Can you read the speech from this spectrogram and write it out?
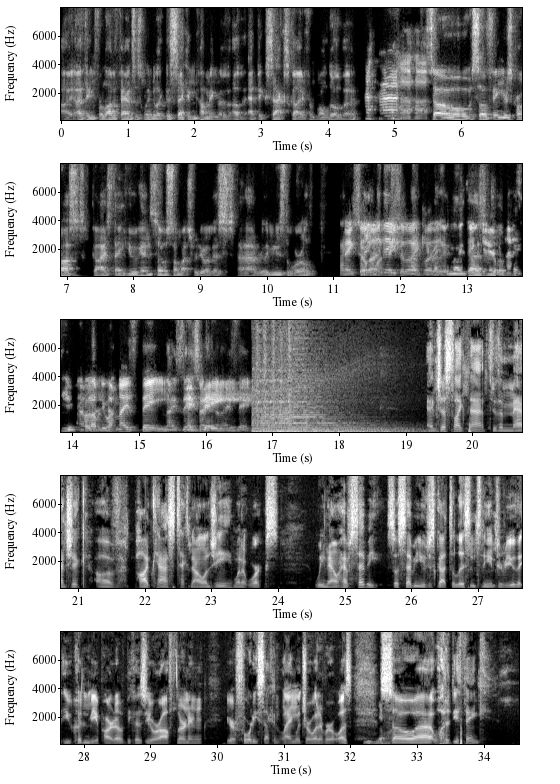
I, I think for a lot of fans, it's going to be like the second coming of, of epic sax guy from Moldova. So, so fingers crossed, guys. Thank you again so so much for doing this. Uh, really means the world. Thanks a lot. much. Thanks a lot, Thank you, buddy. brother. Good night, guys. Take care. Nice Thank you. Have a lovely Have a one. nice day. Nice day. Nice Sorry, day. nice day. And just like that, through the magic of podcast technology, when it works, we now have Sebi. So, Sebi, you just got to listen to the interview that you couldn't be a part of because you were off learning your 40 second language or whatever it was. Yeah. So, uh, what did you think?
